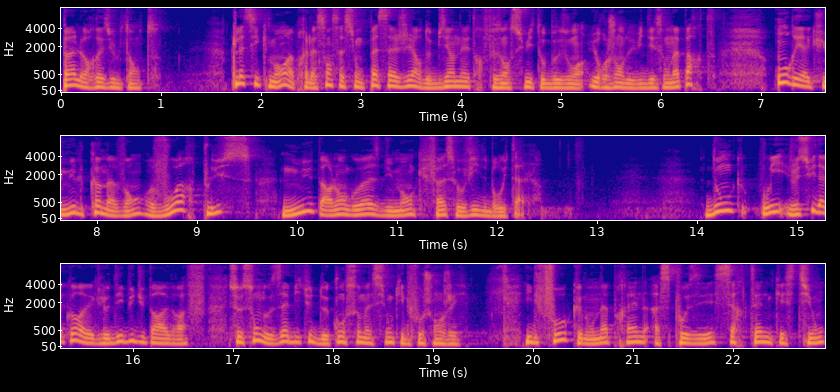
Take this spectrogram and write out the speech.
pas leurs résultantes. Classiquement, après la sensation passagère de bien-être faisant suite au besoin urgent de vider son appart, on réaccumule comme avant, voire plus, mu par l'angoisse du manque face au vide brutal. Donc oui, je suis d'accord avec le début du paragraphe, ce sont nos habitudes de consommation qu'il faut changer. Il faut que l'on apprenne à se poser certaines questions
